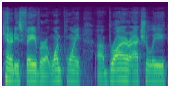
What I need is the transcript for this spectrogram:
Kennedy's favor. At one point, uh, Breyer actually.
